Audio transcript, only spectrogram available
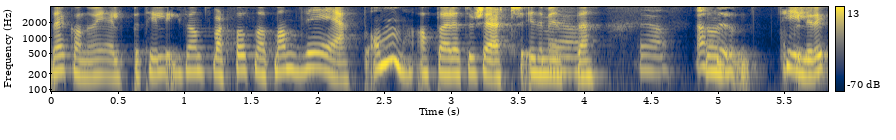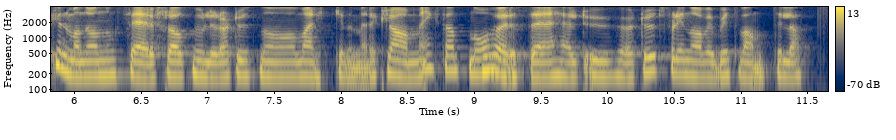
Det kan jo hjelpe til. I hvert fall sånn at man vet om at det er retusjert, i det minste. Ja. Sånn, så, tidligere kunne man jo annonsere for alt mulig rart uten å merke det med reklame. ikke sant? Mm. Nå høres det helt uhørt ut, fordi nå har vi blitt vant til at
